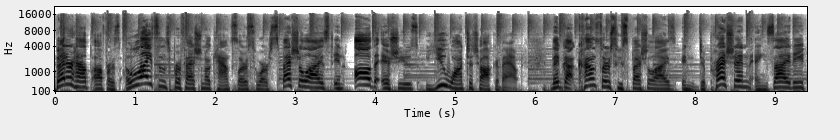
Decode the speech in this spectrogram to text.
BetterHelp offers licensed professional counselors who are specialized in all the issues you want to talk about. They've got counselors who specialize in depression, anxiety,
